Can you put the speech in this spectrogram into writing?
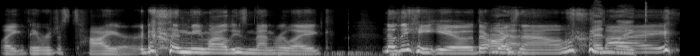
like they were just tired. And meanwhile these men were like no they hate you. They're Yeah. ours now. And, like,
